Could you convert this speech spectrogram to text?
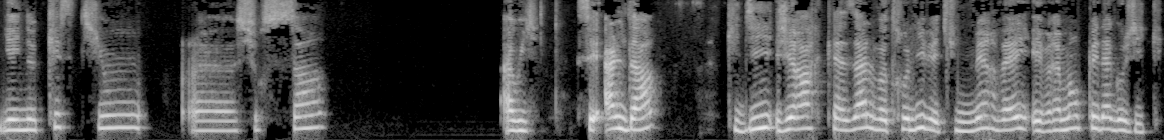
il y a une question sur ça. Ah oui, c'est Alda qui dit Gérard Casal, votre livre est une merveille et vraiment pédagogique.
